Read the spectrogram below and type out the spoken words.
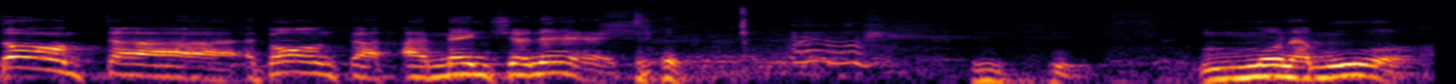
don't, uh, don't uh, mention it. Oh. Mon amour.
